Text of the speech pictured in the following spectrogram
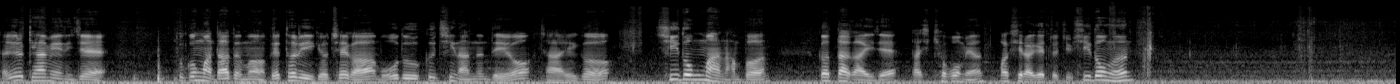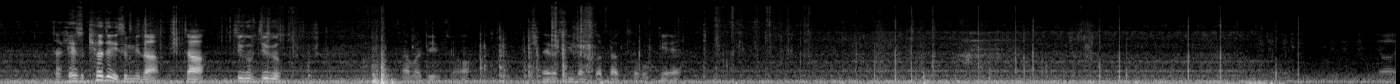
자 이렇게 하면 이제 뚜껑만 닫으면 배터리 교체가 모두 끝이 났는데요. 자 이거 시동만 한번 껐다가 이제 다시 켜보면 확실하겠죠. 지금 시동은 자 계속 켜져 있습니다. 자 지금 지금. 잡아 주십시오 내가 시동 껐다 켜볼게. 자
